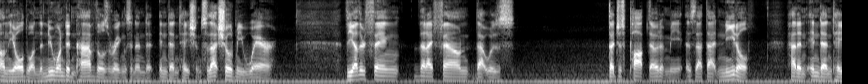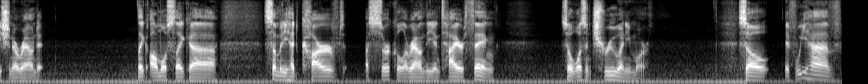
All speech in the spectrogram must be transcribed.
on the old one. The new one didn't have those rings and indentations. So that showed me where. The other thing that I found that was that just popped out at me is that that needle had an indentation around it. Like almost like uh, somebody had carved a circle around the entire thing so it wasn't true anymore. So if we have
